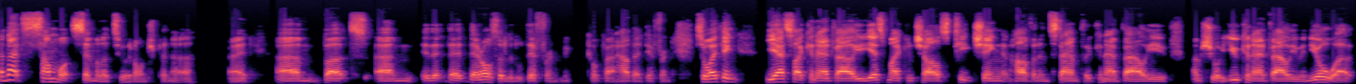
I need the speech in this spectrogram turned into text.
And that's somewhat similar to an entrepreneur, right? Um, but um, they're, they're, also a little different. We talk about how they're different. So I think, yes, I can add value. Yes, Mike and Charles teaching at Harvard and Stanford can add value. I'm sure you can add value in your work.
